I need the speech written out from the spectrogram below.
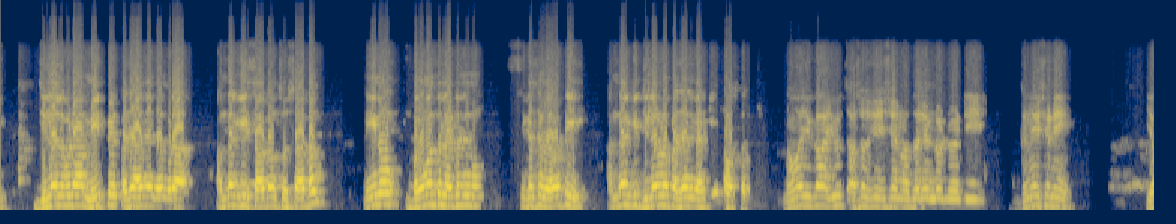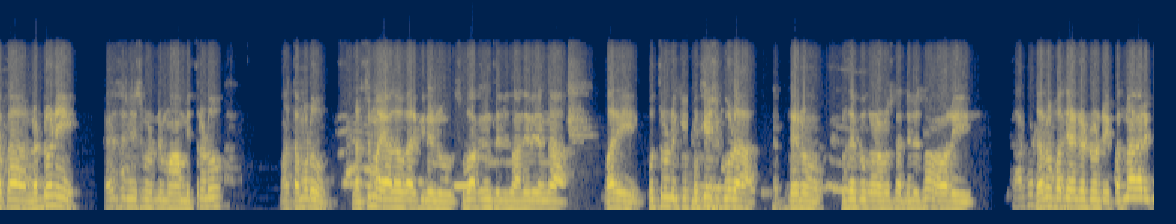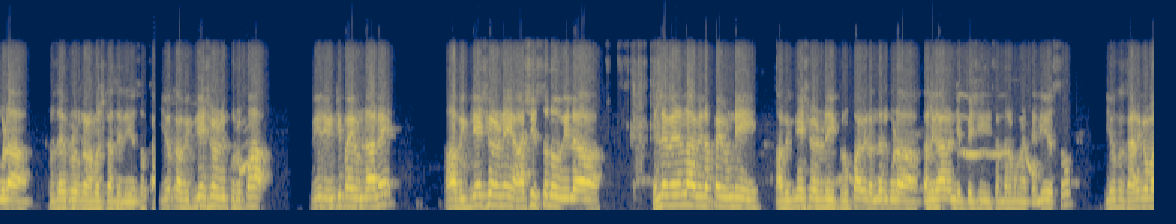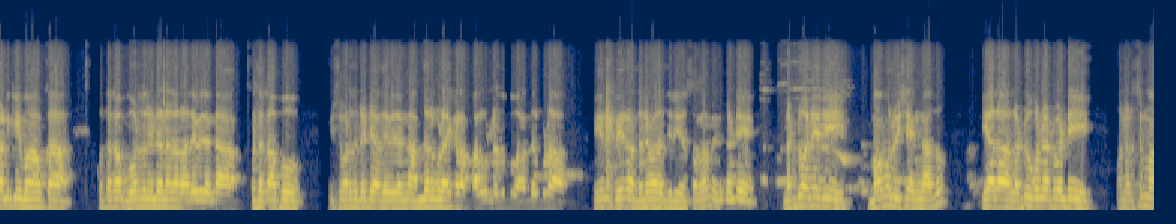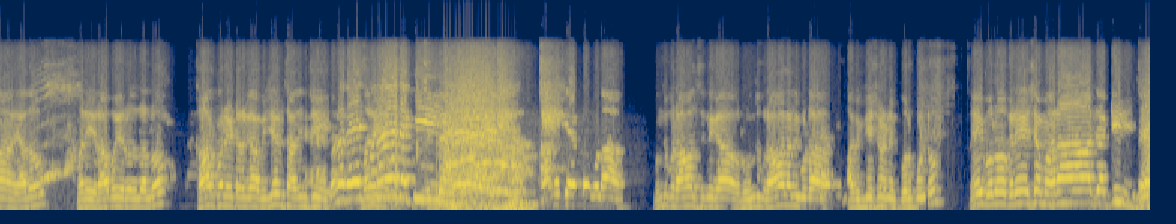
జిల్లాలు కూడా మీర్పేట్ ప్రజాంగం కూడా అందరికీ స్వాగతం సుస్వాగతం. నేను భగవంతుని లడ్డు నేను స్వీకరిస్తాను కాబట్టి అందరికీ జిల్లాలో ప్రజానికి నమస్కారం. నవయుగ యూత్ అసోసియేషన్ ఆధ్వర్యంలోటువంటి గణేషుని యొక్క లడ్డూని కైవసం చేసుకున్నటువంటి మా మిత్రుడు మా తమ్ముడు నరసింహ యాదవ్ గారికి నేను శుభాకాంక్షలు తెలుసు అదేవిధంగా వారి పుత్రుడికి ముఖేష్ కూడా నేను హృదయపూర్వక నమస్కారం తెలుసు వారి ధర్మపతి అయినటువంటి పద్మా గారికి కూడా హృదయపూర్వక నమస్కారం తెలియజేస్తాం ఈ యొక్క విఘ్నేశ్వరుని కృప వీరి ఇంటిపై ఉండాలి. ఆ విఘ్నేశ్వరుని ఆశీస్సులు వీళ్ళ ఎల్లవేళలా వీళ్ళపై ఉండి ఆ విఘ్నేశ్వరుడి కృప వీళ్ళందరూ కూడా కలగాలని చెప్పేసి ఈ సందర్భంగా తెలియజేస్తూ ఈ యొక్క కార్యక్రమానికి మా ఒక కొత్తకాపు గోవర్ధన్ రెడ్డి అన్న గారు అదేవిధంగా కొత్తకాపు విశ్వవర్ధన్ రెడ్డి అదే విధంగా అందరూ కూడా ఇక్కడ పాల్గొన్నందుకు అందరూ కూడా పేరు పేరున ధన్యవాదాలు తెలియజేస్తున్నాం. ఎందుకంటే లడ్డు అనేది మామూలు విషయం కాదు. ఇవాళ లడ్డు కొన్నటువంటి మన నరసింహ యాదవ్ మరి రాబోయే రోజులలో కార్పొరేటర్గా విజయం సాధించి రాజకీయాల్లో కూడా ముందుకు రావాల్సిందిగా ముందుకు రావాలని కూడా ఆ విఘ్నేశ్వరుని కోరుకుంటూ జై బోలో గణేశ మహారాజకి! జై!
